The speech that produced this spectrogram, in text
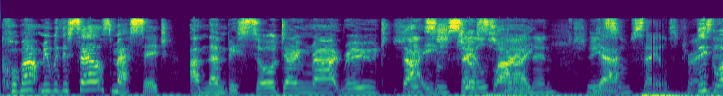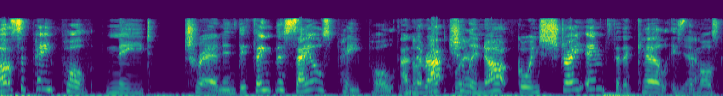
come at me with a sales message and then be so downright rude. She that needs is some sales just like training. She needs yeah. some sales training. There's lots of people need training. They think they're salespeople and they're actually clue. not. Going straight in for the kill is Yeah. the most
